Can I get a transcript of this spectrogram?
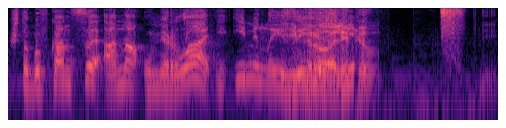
чтобы в конце она умерла, и именно из-за И её кролик. смерти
